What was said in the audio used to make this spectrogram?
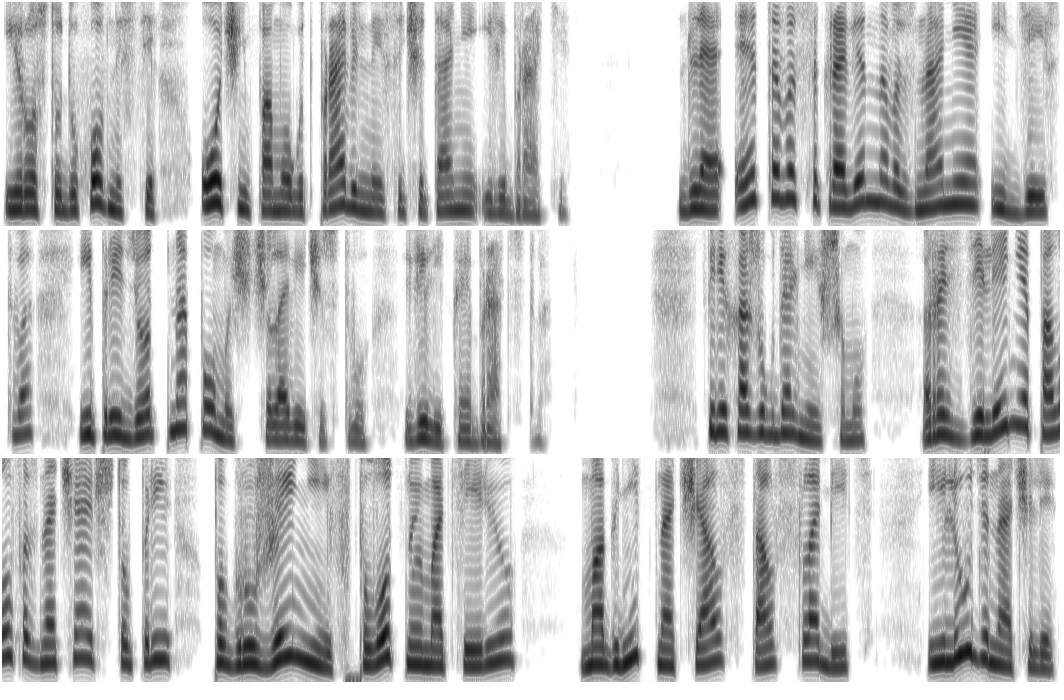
и росту духовности очень помогут правильные сочетания или браки. Для этого сокровенного знания и действа и придет на помощь человечеству великое братство. Перехожу к дальнейшему. Разделение полов означает, что при погружении в плотную материю магнит начал стал слабеть, и люди начали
